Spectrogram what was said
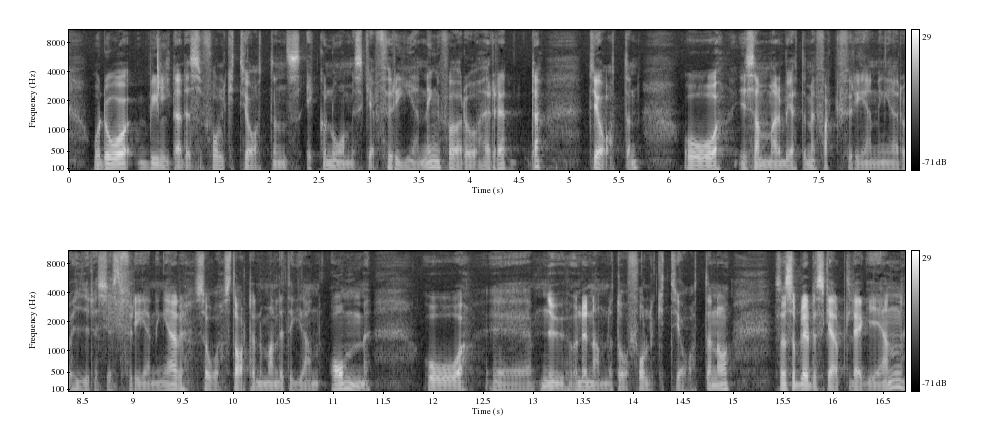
Och då bildades Folkteaterns ekonomiska förening för att rädda teatern. Och i samarbete med fackföreningar och hyresgästföreningar så startade man lite grann om. Och eh, nu under namnet då Folkteatern. Och sen så blev det skarpt läge igen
